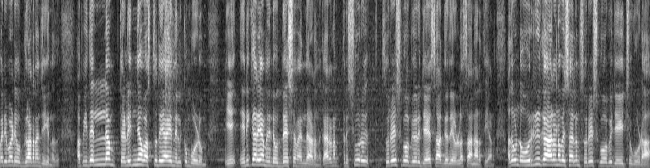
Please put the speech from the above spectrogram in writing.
പരിപാടി ഉദ്ഘാടനം ചെയ്യുന്നത്. അപ്പോൾ ഇതെല്ലാം തെളിഞ്ഞ വസ്തുതയായി നിൽക്കുമ്പോഴും എനിക്കറിയാം ഇതിന്റെ ഉദ്ദേശം എന്താണെന്ന്. കാരണം തൃശ്ശൂർ സുരേഷ് ഗോപി ഒരു ജയസാധ്യതയുള്ള സ്ഥാനാർത്ഥിയാണ്. അതുകൊണ്ട് ഒരു കാരണവശാലും സുരേഷ് ഗോപി ജയിച്ചുകൂടാ.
